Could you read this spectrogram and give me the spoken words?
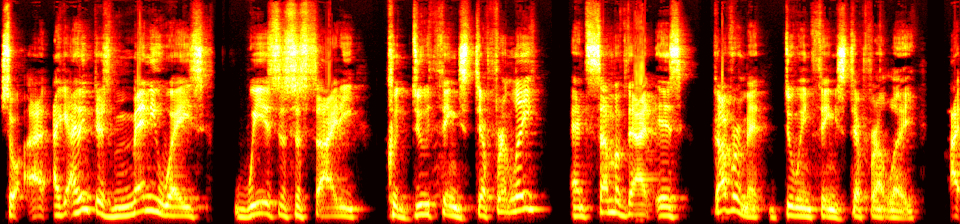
So I, I think there's many ways we as a society could do things differently. And some of that is government doing things differently. I,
